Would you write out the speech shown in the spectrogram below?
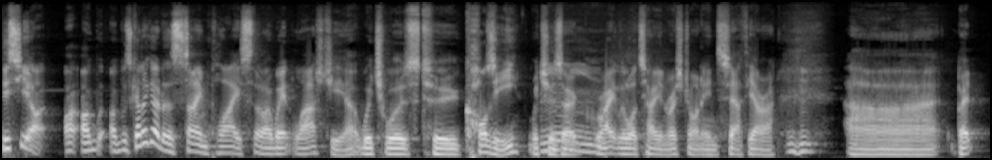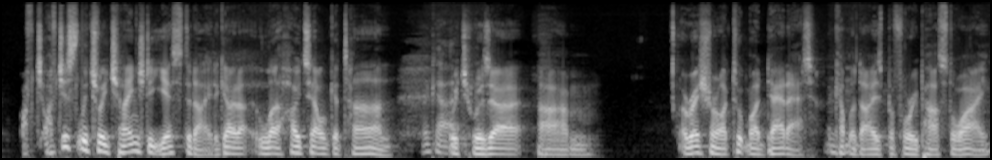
this year I, I, I was going to go to the same place that I went last year, which was to Cosy, which is a great little Italian restaurant in South Yarra. Uh, but I've, I've just literally changed it yesterday to go to La Hotel Gitan, Okay. which was a um, a restaurant I took my dad at a couple of days before he passed away.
